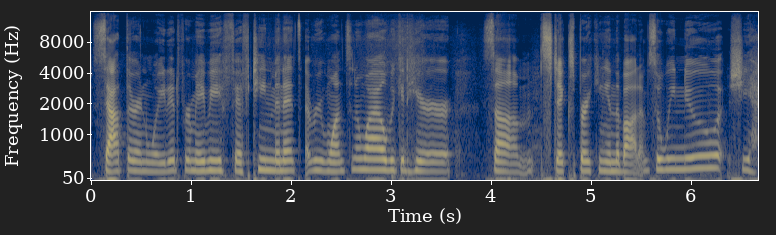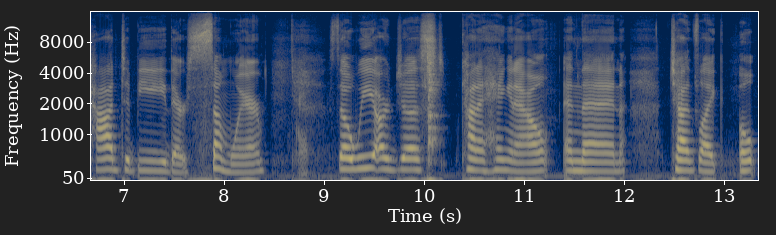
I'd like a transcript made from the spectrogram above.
sat there and waited for maybe 15 minutes. Every once in a while, we could hear some sticks breaking in the bottom. So we knew she had to be there somewhere. So we are just kind of hanging out. And then Chad's like, oh,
